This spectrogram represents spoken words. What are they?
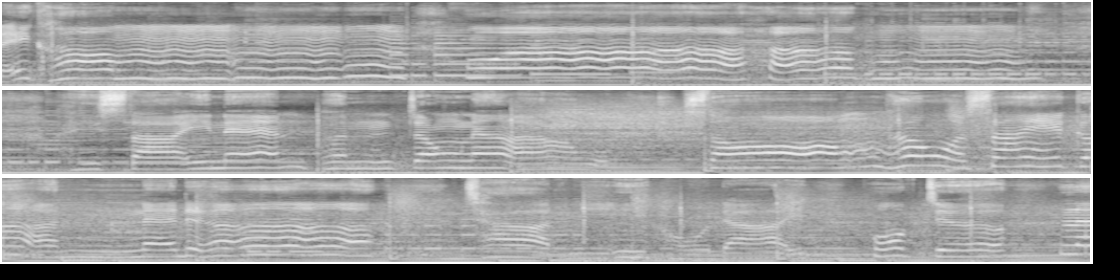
ในคำายแน่นเพิ่นจ้องหนาวสองเฮาใส่กันแน่เด้อชาตินี้เขาได้พบเจอและ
